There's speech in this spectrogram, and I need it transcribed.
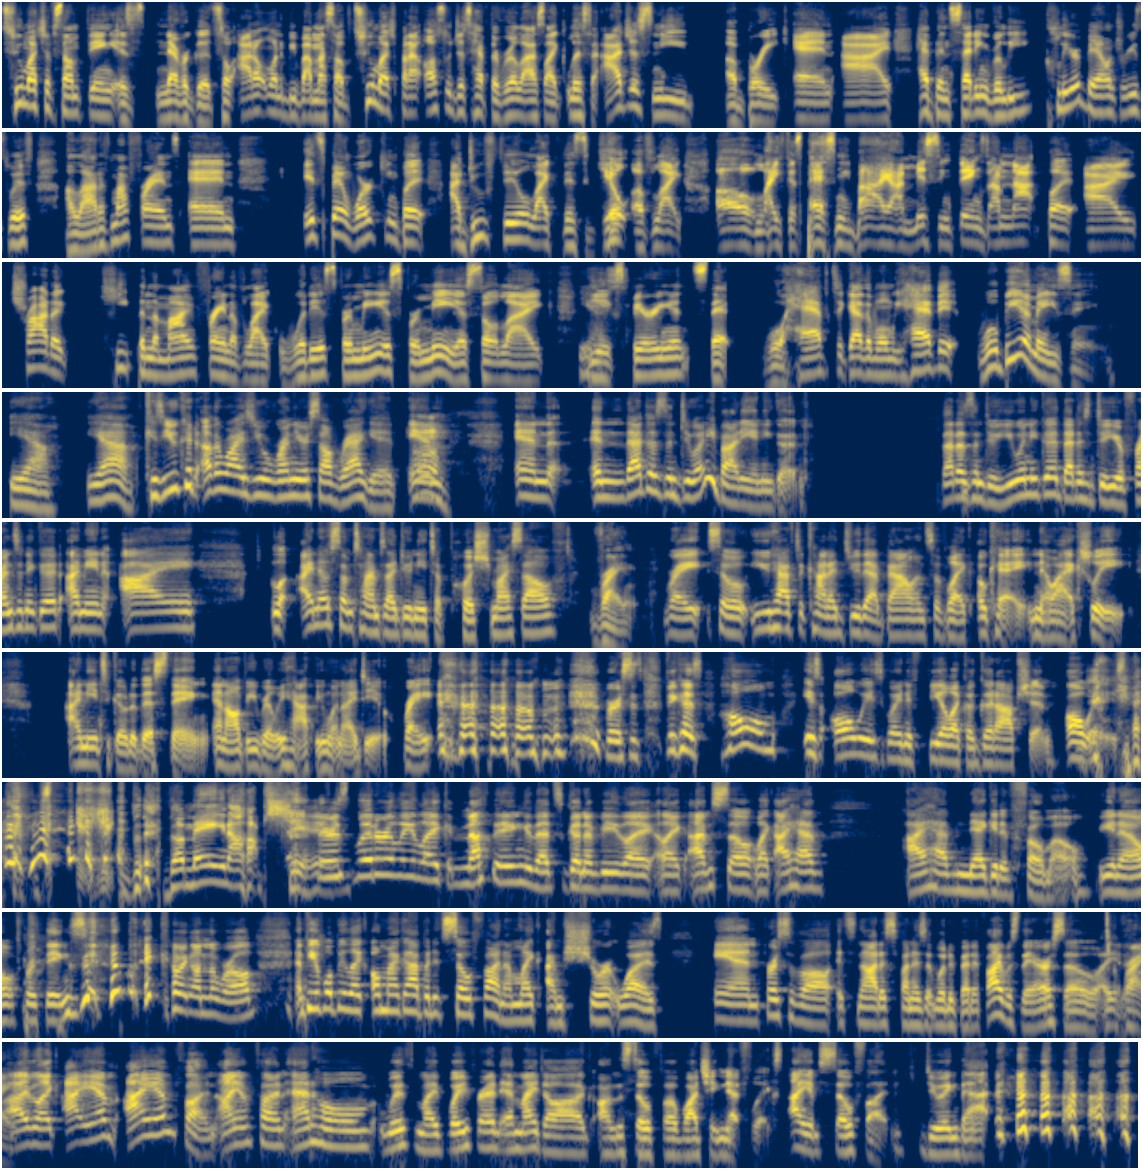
too much of something is never good. So I don't want to be by myself too much, but I also just have to realize like, listen, I just need a break. And I have been setting really clear boundaries with a lot of my friends. And it's been working, but I do feel like this guilt of like, oh, life is passing me by. I'm missing things. I'm not, but I try to keep in the mind frame of like, what is for me is for me. And so, like, the experience that we'll have together when we have it will be amazing. Yeah. Yeah. Cause you could otherwise you'll run yourself ragged. And Mm. and and that doesn't do anybody any good. That doesn't do you any good. That doesn't do your friends any good. I mean, I look, I know sometimes I do need to push myself, Right. right? So you have to kind of do that balance of like, okay, no, I actually I need to go to this thing and I'll be really happy when I do, right? Versus because home is always going to feel like a good option, always. the, main option. there's literally like nothing that's gonna be like like i'm so like i have i have negative fomo you know for things going on in the world and people will be like oh my god but it's so fun. I'm like i'm sure it was. And first of all it's not as fun as it would have been if i was there so you know, Right. i'm like i am i am fun. I am fun at home with my boyfriend and my dog on the sofa watching netflix. I am so fun doing that.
